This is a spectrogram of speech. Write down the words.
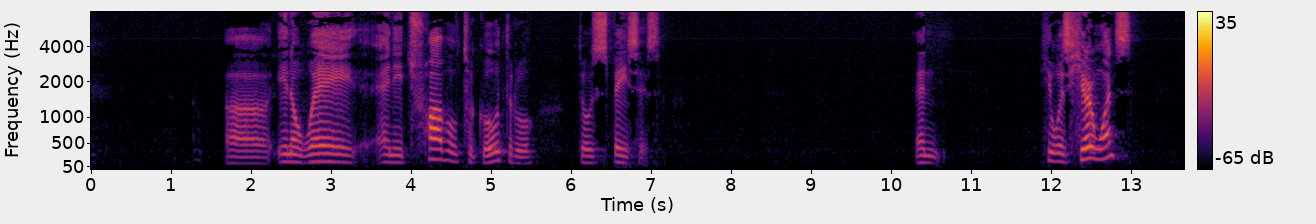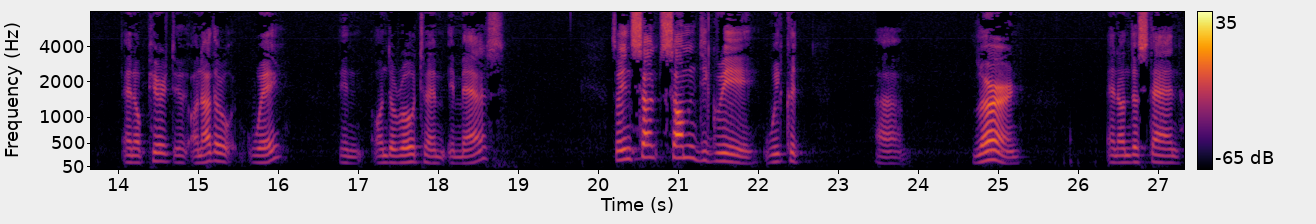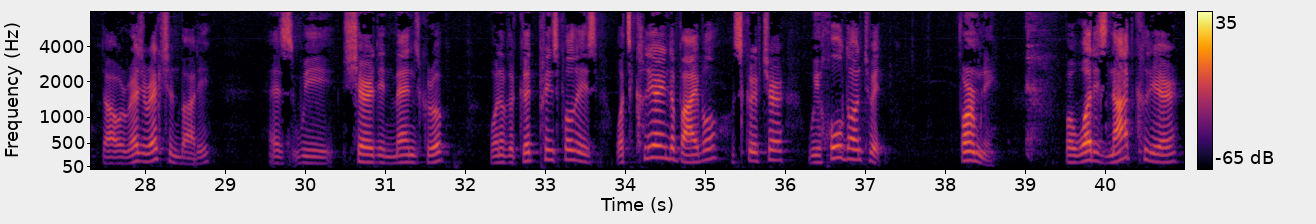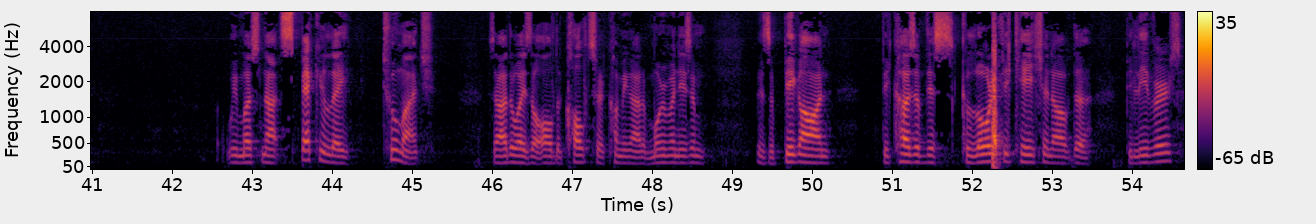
uh, in a way, any trouble to go through those spaces. And he was here once and appeared another way in, on the road to Emmaus. So, in some, some degree, we could uh, learn and understand our resurrection body as we shared in men's group. One of the good principles is what's clear in the Bible, Scripture, we hold on to it firmly. But what is not clear, we must not speculate too much. So otherwise, all the cults are coming out of Mormonism. There's a big on because of this glorification of the believers.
